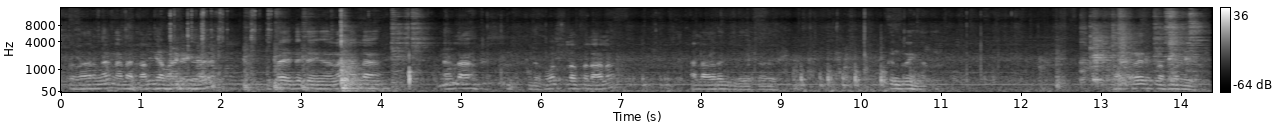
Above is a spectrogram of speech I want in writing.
இப்போ பாருங்க நல்லா கலியாக வாங்கிட்டு இப்போ என்ன செய்யணும்னா நல்லா நல்லா இந்த ஹோல் ஃப்ளோப்பலாலும் நல்லா வரைஞ்சி கிண்டுறீங்க. போடுறீங்க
